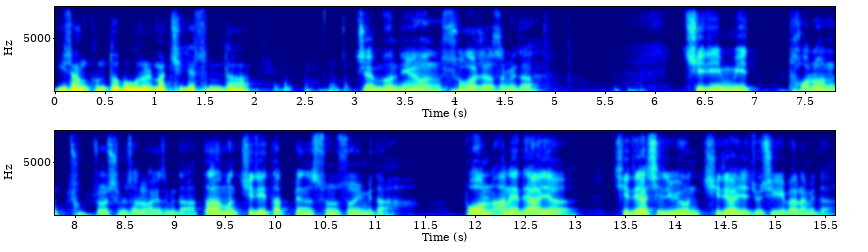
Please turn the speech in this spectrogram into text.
이상 검토 보고를 마치겠습니다. 전문위원 수고하셨습니다. 질의 및 토론 축조 심사를 하겠습니다. 다음은 질의 답변 순서입니다. 본 안에 대하여 질의하실 위원 질의하여 주시기 바랍니다.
